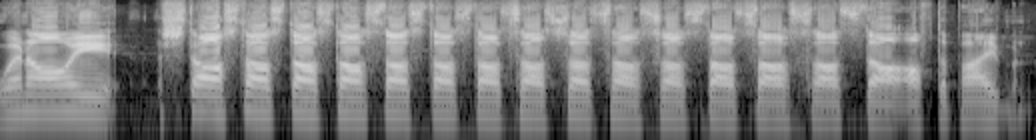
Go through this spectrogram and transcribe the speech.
When I start, start, start, start, start, start, start, start, start, start, start, start, start, start, start off the pavement.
